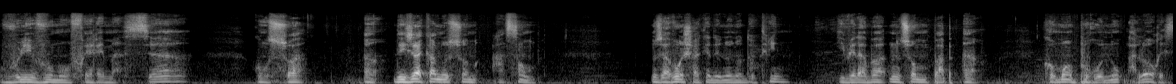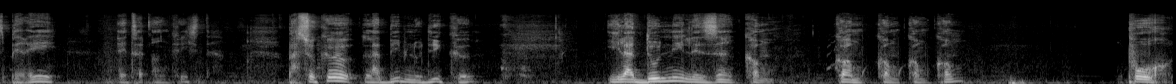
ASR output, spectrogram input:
Voulez-vous, mon frère et ma soeur, qu'on soit un? Déjà, quand nous sommes ensemble, nous avons chacun de nous nos doctrines. Il va là-bas, nous ne sommes pas un. Comment pourrons-nous alors espérer être en Christ? Parce que la Bible nous dit que il a donné les uns comme, comme, comme, comme, comme, pour,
